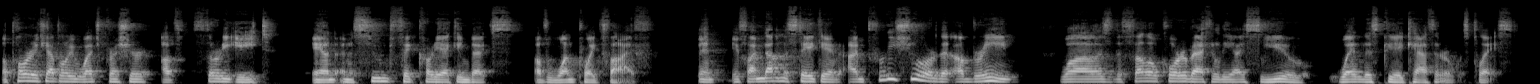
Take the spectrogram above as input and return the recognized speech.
a pulmonary capillary wedge pressure of 38, and an assumed Fick cardiac index of 1.5. And if I'm not mistaken, I'm pretty sure that Ambreen was the fellow quarterback in the ICU when this PA catheter was placed.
